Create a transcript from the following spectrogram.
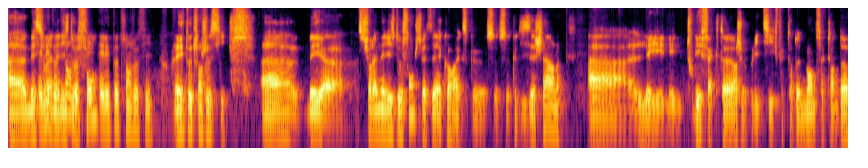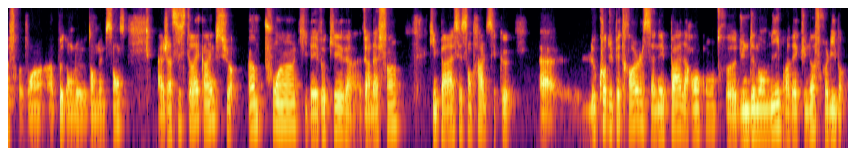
Euh, mais sur l'analyse de, fond. Et les taux de change aussi. Et les taux de change aussi. Euh, mais euh, sur l'analyse de fond, je suis assez d'accord avec ce que, ce, que disait Charles. Euh, les, les, tous les facteurs géopolitiques, facteurs de demande, facteurs d'offres vont un, peu dans le, dans le même sens. Euh, J'insisterai quand même sur un point qu'il a évoqué vers, vers la fin, qui me paraît assez central, c'est que euh, le cours du pétrole, ça n'est pas la rencontre d'une demande libre avec une offre libre.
